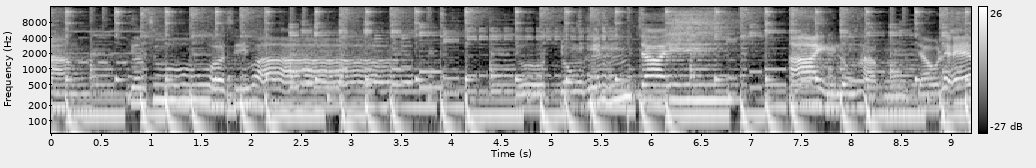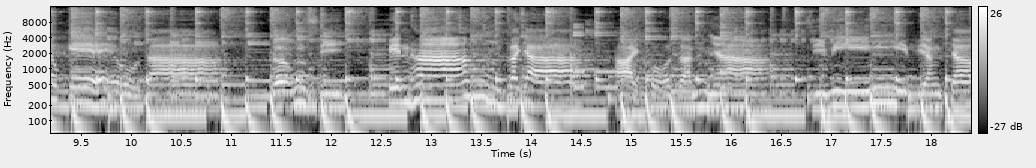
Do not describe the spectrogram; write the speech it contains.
างจนชั่วสิว่าโจดจงเห็นใจอายลงหักเจ้าแล้วแก้วตาถึงสิเป็นหางกะยาอายขอสัญญาสิมีเพียงเจ้า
